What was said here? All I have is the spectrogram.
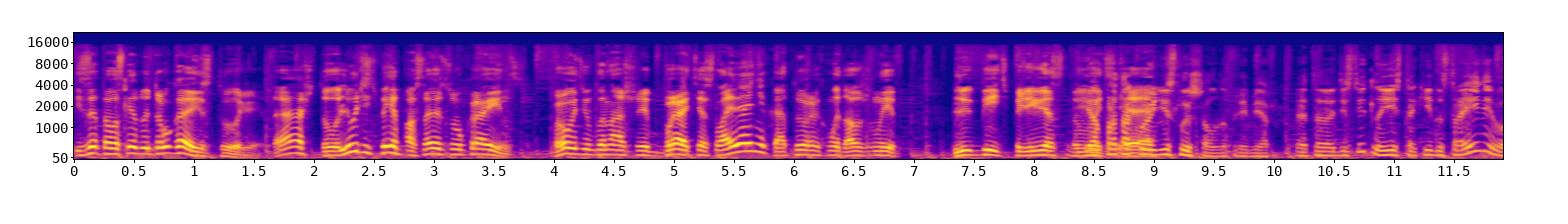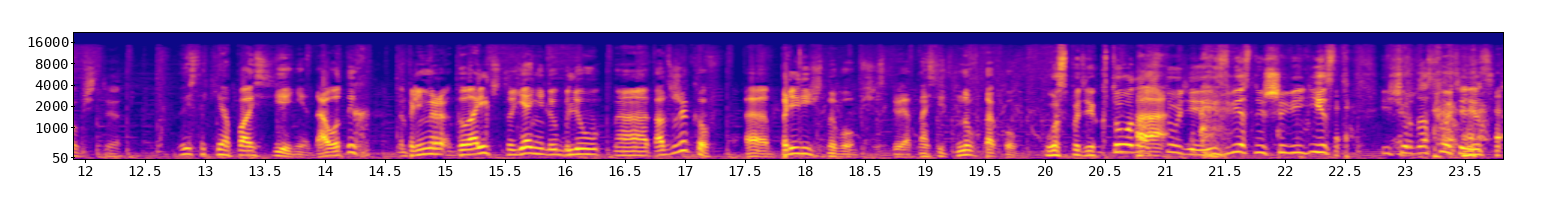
из этого следует другая история, да, что люди теперь опасаются украинцев. Вроде бы наши братья-славяне, которых мы должны любить, приветствовать. Я про э, такое не слышал, например. Это действительно есть такие настроения в обществе? Ну, Есть такие опасения, да. Вот их, например, говорить, что я не люблю э, таджиков, э, прилично в обществе относительно, ну, в таком. Господи, кто на А. студии? Известный шовинист и черносотенец.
